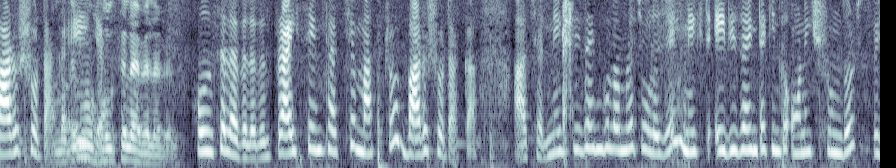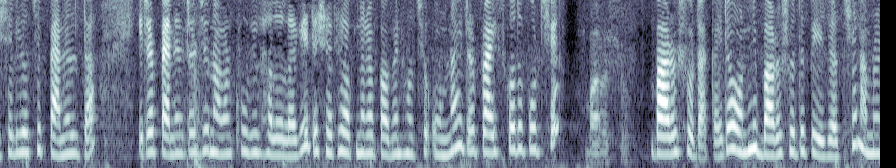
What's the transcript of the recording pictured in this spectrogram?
বারোশো। টাকা। এই যে হোলসেল অ্যাভেলেবেল প্রাইস সেম থাকছে মাত্র বারোশো টাকা। আচ্ছা নেক্সট ডিজাইনগুলো আমরা চলে যাই। নেক্সট এই ডিজাইনটা কিন্তু অনেক সুন্দর স্পেশালি হচ্ছে প্যানেলটা এটার প্যানেলটার জন্য আমার খুবই ভালো লাগে। এটার সাথে আপনারা পাবেন হচ্ছে ওন্না এটার প্রাইস কত পড়ছে? বারোশো। বারোশো টাকা। এটা অনলি বারোশোতে পেয়ে যাচ্ছেন। আমরা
